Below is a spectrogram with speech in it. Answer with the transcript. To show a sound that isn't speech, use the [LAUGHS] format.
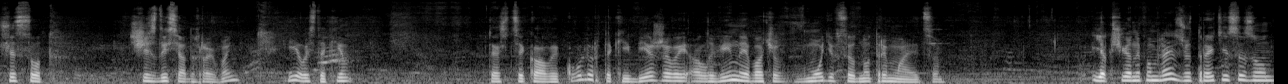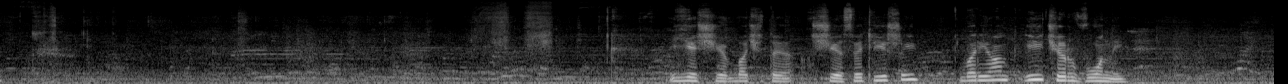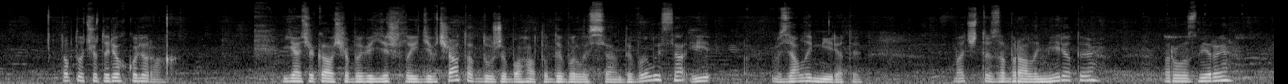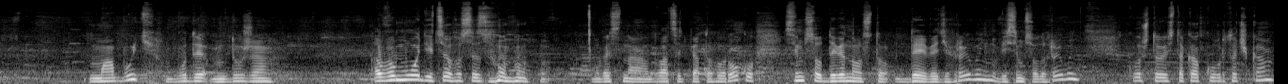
660 гривень. І ось такі Теж цікавий колір, такий біжевий, але він, я бачу, в моді все одно тримається. Якщо я не помиляюсь, вже третій сезон. Є ще, бачите, ще світліший варіант і червоний. Тобто в чотирьох кольорах. Я чекав, щоб відійшли дівчата, дуже багато дивилися, дивилися і взяли міряти. Бачите, забрали міряти розміри. Мабуть, буде дуже в моді цього сезону. Весна 25-го року 799 гривень, 800 гривень коштує ось така курточка.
